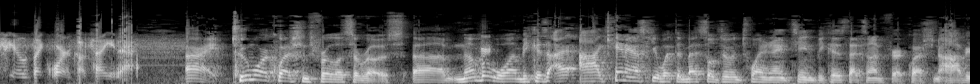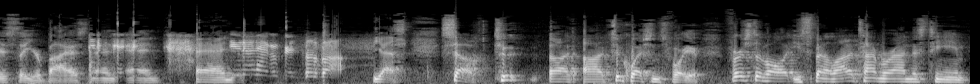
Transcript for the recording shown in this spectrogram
feels like work, I'll tell you that. All right, two more questions for Alyssa Rose. Um, number one, because I, I can't ask you what the Mets will do in 2019 because that's an unfair question. Obviously, you're biased and and and do not have a crystal ball. Yes. So, two uh, uh, two questions for you. First of all, you spent a lot of time around this team.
